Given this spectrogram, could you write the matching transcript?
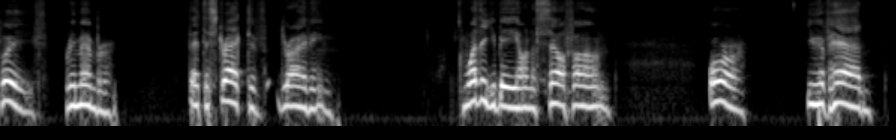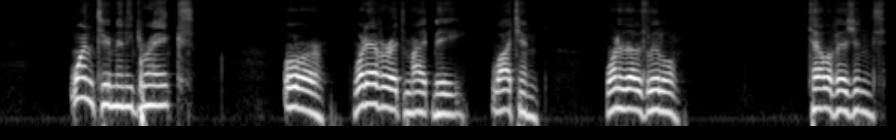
Please remember that distractive driving, whether you be on a cell phone or you have had one too many drinks or whatever it might be, watching one of those little televisions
